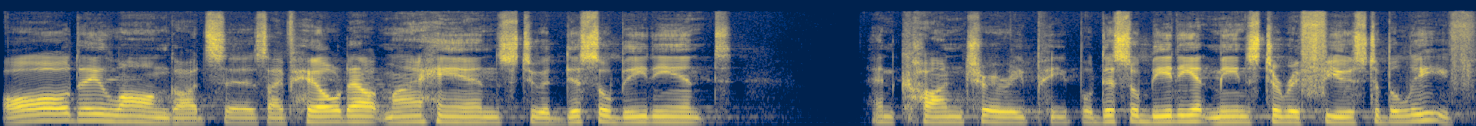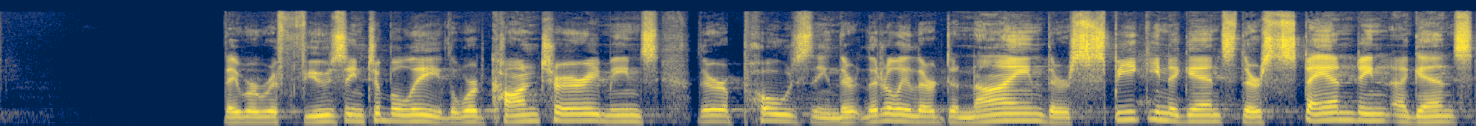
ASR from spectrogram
All day long, God says, I've held out my hands to a disobedient and contrary people. Disobedient means to refuse to believe. They were refusing to believe. The word contrary means they're opposing. They're literally they're denying, they're speaking against, they're standing against.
